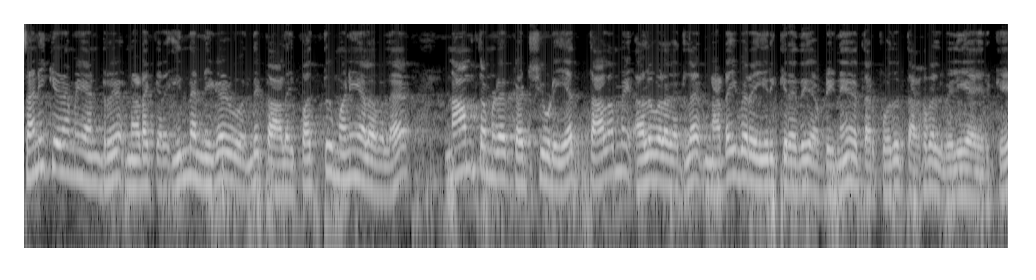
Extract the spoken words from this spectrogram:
சனிக்கிழமை அன்று நடக்கிற இந்த நிகழ்வு வந்து காலை பத்து மணி அளவில் நாம் தமிழர் கட்சியுடைய தலைமை அலுவலகத்தில் நடைபெற இருக்கிறது அப்படின்னு தற்போது தகவல் வெளியாகிருக்கு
